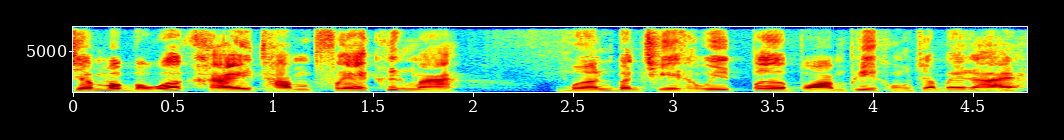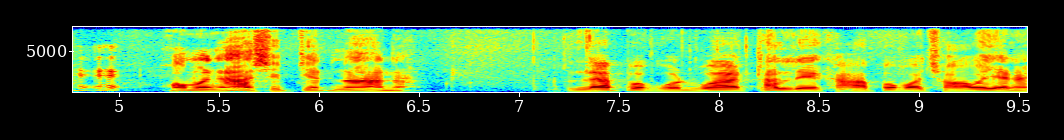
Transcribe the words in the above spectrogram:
จะมาบอกว่าใครทำเฟซขึ้นมา เหมือนบัญชีทวิตเปอร์ปลอมพี่คงจะไม่ได้อะเพราะมัน 57 หน้านะและปรากฏว่าท่านเลขาปปชว่ายังไง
